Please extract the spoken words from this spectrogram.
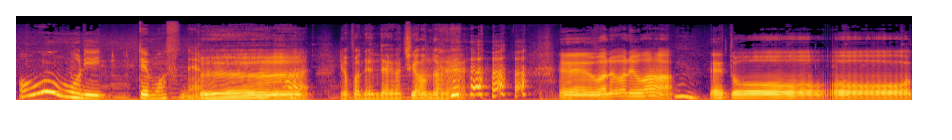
青森行ってますね。はい。やっぱ年代が違うんだね。えー我々は、うん。えっ、ーと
